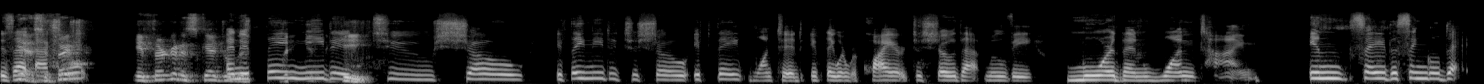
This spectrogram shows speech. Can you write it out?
Is that Yes, if they're- accurate? if they're going to schedule and if they needed to show if they needed to show if they wanted if they were required to show that movie more than one time in say the single day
